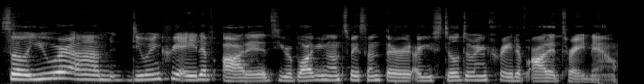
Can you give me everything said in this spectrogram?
So you were um doing creative audits. You were blogging on Space on Third. Are you still doing creative audits right now?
